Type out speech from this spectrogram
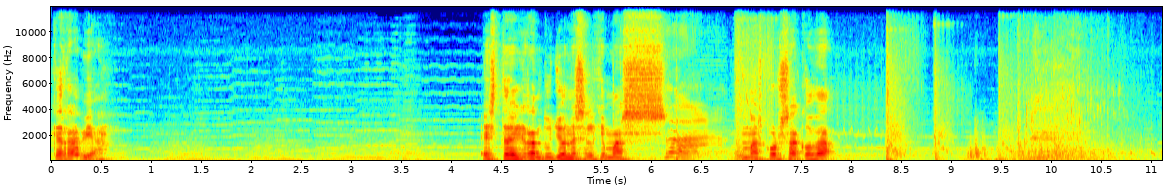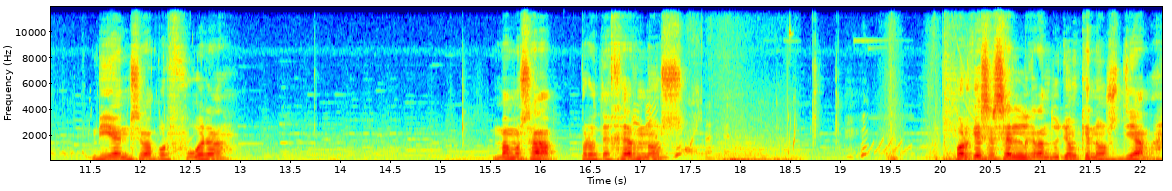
¡Qué rabia! Este grandullón es el que más... Más por saco da. Bien, se va por fuera. Vamos a protegernos. Porque ese es el grandullón que nos llama.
